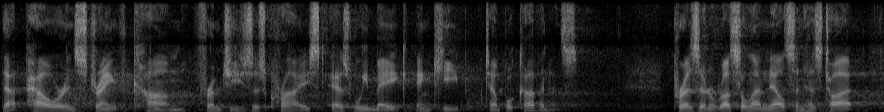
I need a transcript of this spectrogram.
That power and strength come from Jesus Christ as we make and keep temple covenants. President Russell M. Nelson has taught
